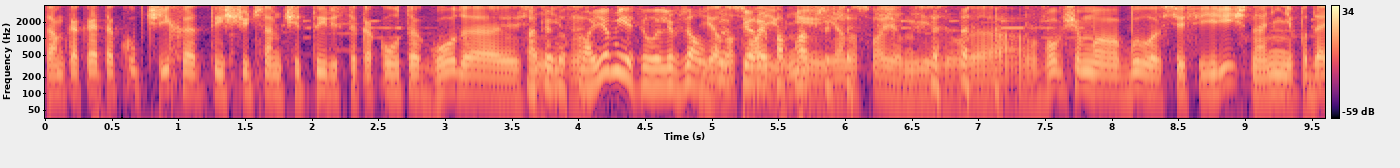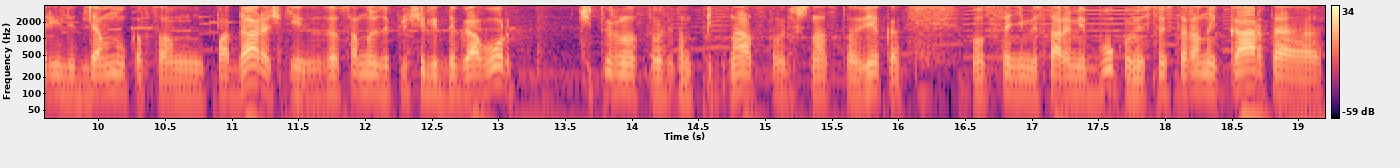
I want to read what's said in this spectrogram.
Там какая-то купчиха 1400 какого-то года. А ты на своем ездил или взял Я на своем, не, я на своем ездил, да. В общем, было все феерично. Они мне подарили для внуков там подарочки. За, со мной заключили договор 14 или там 15 или 16 века. Вот с этими старыми буквами. С той стороны карта.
